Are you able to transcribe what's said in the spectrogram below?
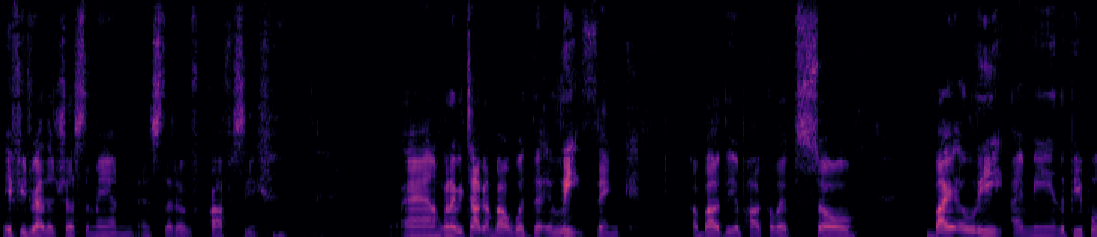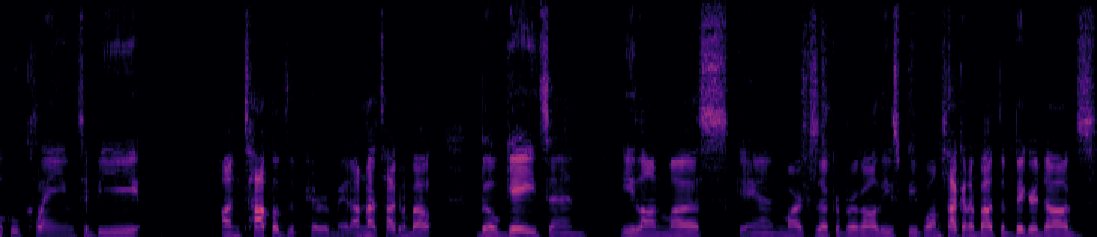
if you'd rather trust a man instead of prophecy. and I'm going to be talking about what the elite think about the apocalypse. So, by elite, I mean the people who claim to be on top of the pyramid. I'm not talking about Bill Gates and Elon Musk and Mark Zuckerberg, all these people. I'm talking about the bigger dogs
